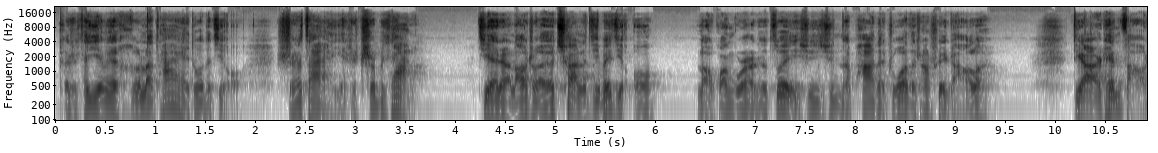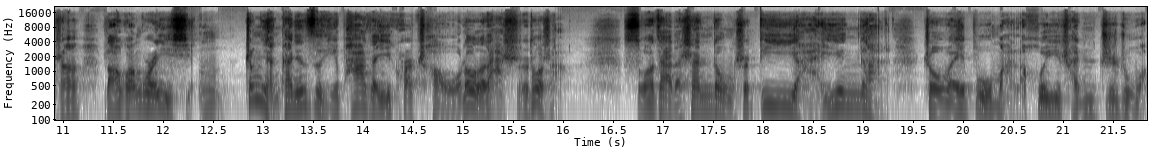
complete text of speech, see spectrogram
可是他因为喝了太多的酒，实在也是吃不下了。接着老者又劝了几杯酒，老光棍就醉醺醺的趴在桌子上睡着了。第二天早上，老光棍一醒，睁眼看见自己趴在一块丑陋的大石头上，所在的山洞是低矮阴暗，周围布满了灰尘蜘蛛网。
